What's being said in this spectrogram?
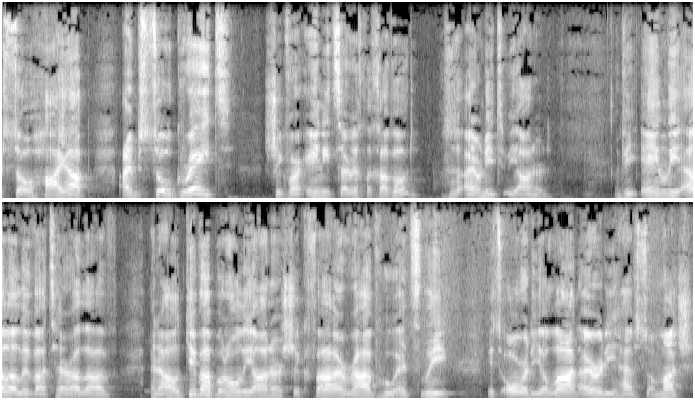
so high up, I'm so great. I don't need to be honored. And I'll give up on all the honor. It's already a lot. I already have so much.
